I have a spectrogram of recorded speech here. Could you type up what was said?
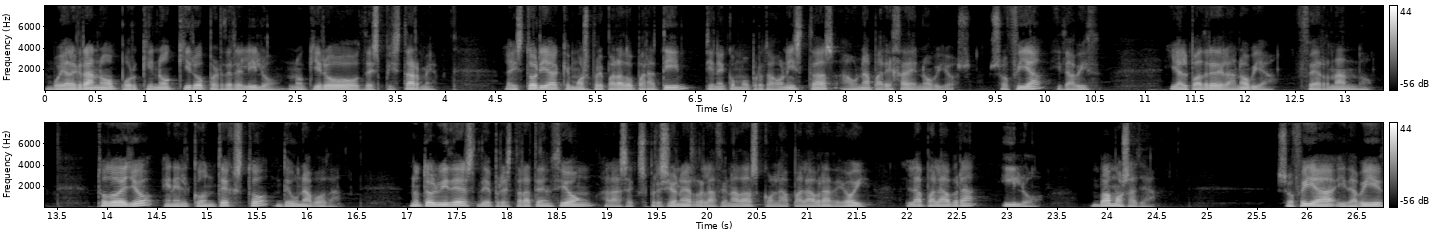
Voy al grano porque no quiero perder el hilo, no quiero despistarme. La historia que hemos preparado para ti tiene como protagonistas a una pareja de novios, Sofía y David, y al padre de la novia, Fernando. Todo ello en el contexto de una boda. No te olvides de prestar atención a las expresiones relacionadas con la palabra de hoy, la palabra hilo. Vamos allá. Sofía y David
